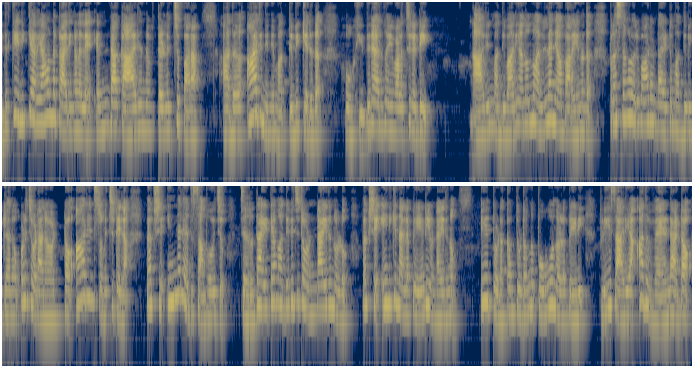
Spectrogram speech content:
ഇതൊക്കെ എനിക്കറിയാവുന്ന കാര്യങ്ങളല്ലേ? എന്താ കാര്യം എന്ന് തെളിച്ചു പറ. അത് ആരും ഇനി മദ്യപിക്കരുത്. ഓ ഇതിനായിരുന്നു ഈ വളച്ചു കെട്ടി ആര്യൻ മദ്യപാനിയാണെന്നൊന്നും അല്ല ഞാൻ പറയുന്നത്. പ്രശ്നങ്ങൾ ഒരുപാടുണ്ടായിട്ട് മദ്യപിക്കാനോ ഒളിച്ചോടാനോ ട്ടോ ആര്യൻ ശ്രമിച്ചിട്ടില്ല. പക്ഷെ ഇന്നലെ അത് സംഭവിച്ചു. ചെറുതായിട്ടേ മദ്യപിച്ചിട്ടുണ്ടായിരുന്നുള്ളൂ. പക്ഷെ എനിക്ക് നല്ല പേടിയുണ്ടായിരുന്നു. ഈ തുടക്കം തുടർന്ന് പോവൂന്നുള്ള പേടി. പ്ലീസ് ആര്യ അത് വേണ്ട കേട്ടോ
